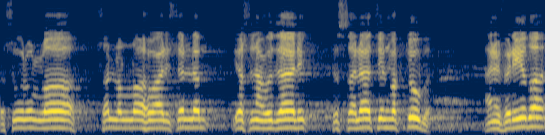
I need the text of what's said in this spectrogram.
رسول الله صلى الله عليه وسلم يصنع ذلك في الصلاة المكتوبة. عن الفريضة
